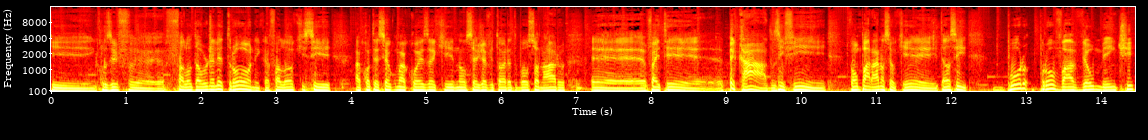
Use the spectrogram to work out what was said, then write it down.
Que inclusive falou da urna eletrônica, falou que se acontecer alguma coisa que não seja a vitória do Bolsonaro, eh, vai ter pecados, enfim, vão parar não sei o quê. Então, assim, por- provavelmente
